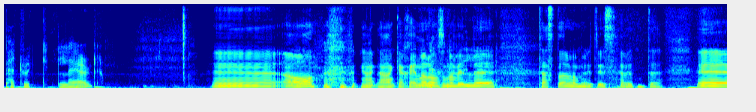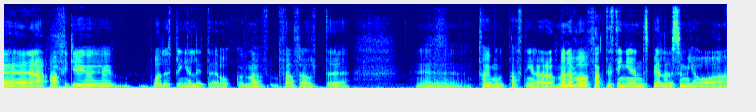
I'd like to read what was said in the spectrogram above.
Patrick Laird. Uh, ja, han, han kanske är en av de som de vill uh, testa då möjligtvis. Jag vet inte. Uh, han fick ju både springa lite och men framförallt ta emot passningar. Då. Men det var faktiskt ingen spelare som jag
